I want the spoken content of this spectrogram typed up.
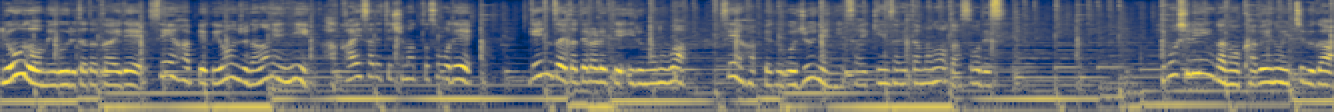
領土をめぐる戦いで1847年に破壊されてしまったそうで現在建てられているものは1850年に再建されたものだそうです。日干しレンガの壁の一部が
